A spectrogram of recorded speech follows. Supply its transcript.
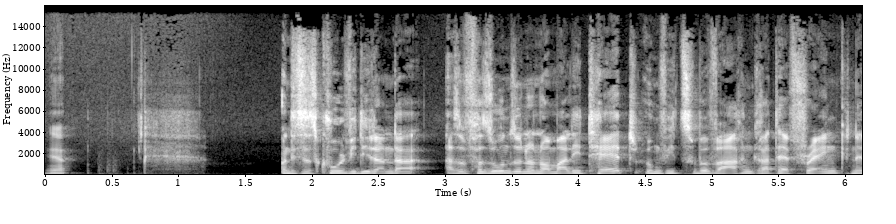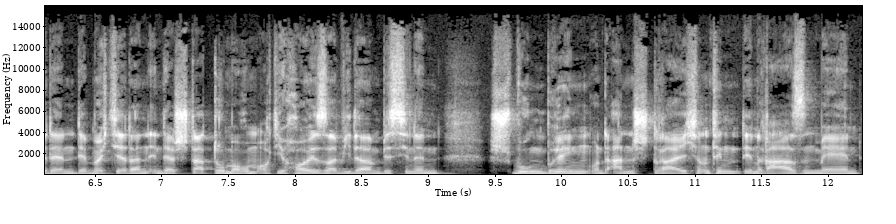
Ja. Und es ist cool, wie die dann da, also versuchen, so eine Normalität irgendwie zu bewahren. Gerade der Frank, ne, der, der möchte ja dann in der Stadt drumherum auch die Häuser wieder ein bisschen in Schwung bringen und anstreichen und den, den Rasen mähen.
